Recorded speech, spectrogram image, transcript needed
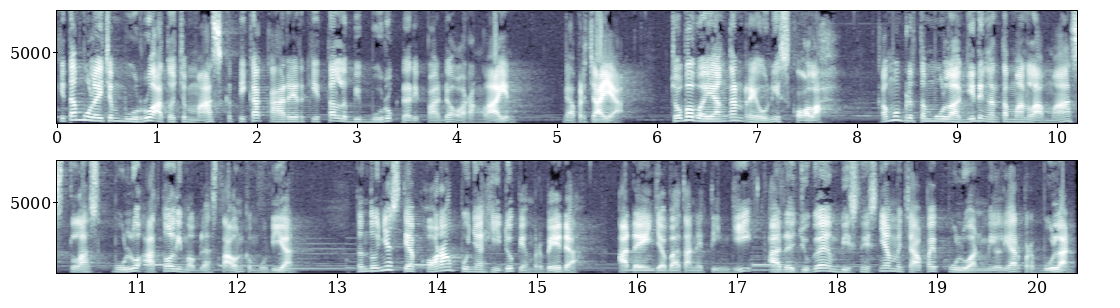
Kita mulai cemburu atau cemas ketika karir kita lebih buruk daripada orang lain. Nggak percaya? Coba bayangkan reuni sekolah. Kamu bertemu lagi dengan teman lama setelah 10 atau 15 tahun kemudian Tentunya setiap orang punya hidup yang berbeda. Ada yang jabatannya tinggi, ada juga yang bisnisnya mencapai puluhan miliar per bulan.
